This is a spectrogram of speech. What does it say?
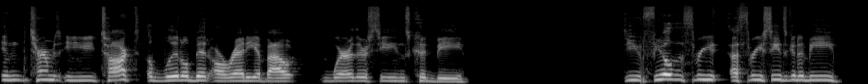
in terms you talked a little bit already about where their seedings could be. Do you feel the three a three seed is going to be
